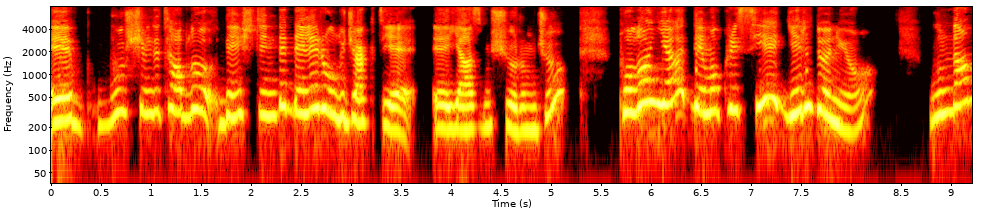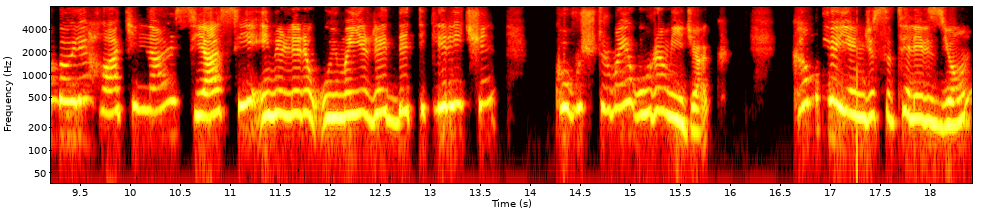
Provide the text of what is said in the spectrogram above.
E, bu şimdi tablo değiştiğinde neler olacak diye e, yazmış yorumcu. Polonya demokrasiye geri dönüyor. Bundan böyle hakimler siyasi emirlere uymayı reddettikleri için kovuşturmaya uğramayacak. Kamu yayıncısı televizyon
